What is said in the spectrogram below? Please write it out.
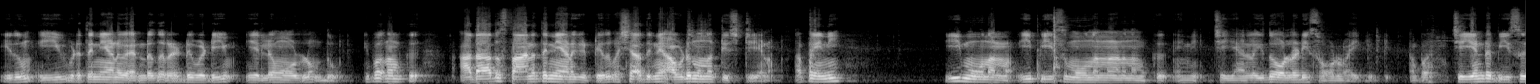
ഇതും ഈ ഇവിടെ തന്നെയാണ് വരേണ്ടത്. റെഡ് വെടിയും യെല്ലോ മോളിലും ഇതും. ഇപ്പോൾ നമുക്ക് അതാത് സ്ഥാനത്ത് തന്നെയാണ് കിട്ടിയത്. പക്ഷെ അതിനെ അവിടെ നിന്ന് ട്വിസ്റ്റ് ചെയ്യണം. അപ്പോൾ ഇനി ഈ മൂന്നെണ്ണം ഈ പീസ് മൂന്നെണ്ണമാണ് നമുക്ക് ഇനി ചെയ്യാനുള്ളത്. ഇത് ഓൾറെഡി സോൾവ് ആയി കിട്ടി. അപ്പോൾ ചെയ്യേണ്ട പീസ്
